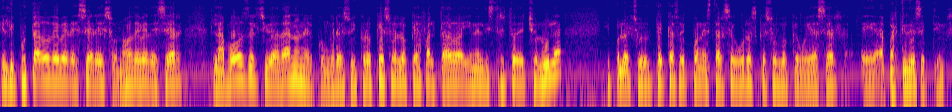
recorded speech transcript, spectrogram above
el diputado debe de ser eso, ¿no? Debe de ser la voz del ciudadano en el Congreso y creo que eso es lo que ha faltado ahí en el distrito de Cholula y por los cholultecas hoy pueden estar seguros que eso es lo que voy a hacer eh, a partir de septiembre.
